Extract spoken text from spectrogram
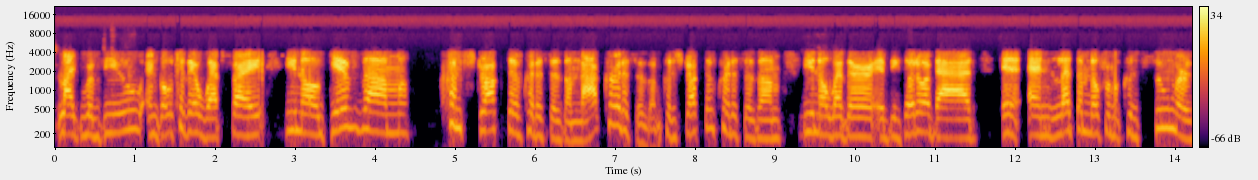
like review and go to their website, you know, give them constructive criticism, not criticism, constructive criticism, you know, whether it be good or bad, and let them know from a consumer's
